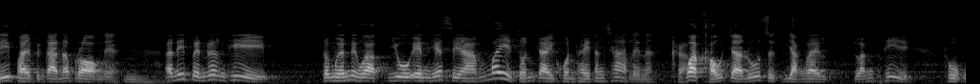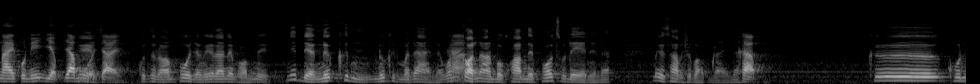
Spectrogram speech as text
ลี้ภัยเป็นการรับรองเนี่ยอืมอันนี้เป็นเรื่องที่เสมือนหนึ่งว่า UNHCR ไม่สนใจคนไทยทั้งชาติเลยนะครับว่าเขาจะรู้สึกอย่างไรหลังที่ถูกนายคนนี้เหยียบย่ำหัวใจ คุณถนอมพูดอย่างนี้แล้วเนี่ยผมนี่นิดเดียวนึกขึ้นนึกขึ้นมาได้นะวันฮะก่อนอ่านบทความในโพสต์ t ูเดย์เนี่ยนะไม่ทราบฉบับไหนนะครับ คือคุณ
